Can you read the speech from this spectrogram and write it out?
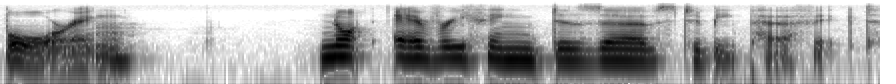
boring. Not everything deserves to be perfect.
